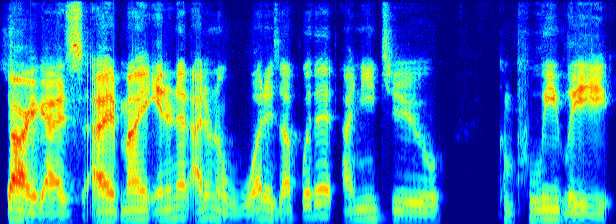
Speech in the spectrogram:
Sorry, guys. I my internet. I don't know what is up with it. I need to completely.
